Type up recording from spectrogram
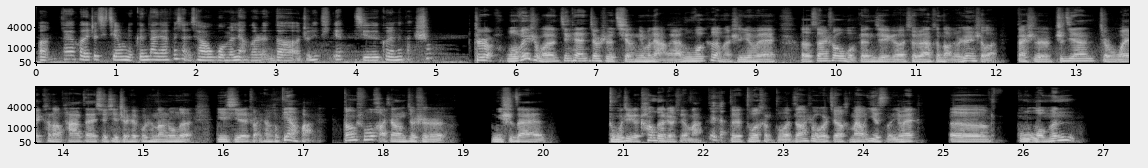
嗯，大家会在这期节目里跟大家分享一下我们两个人的哲学体验以及个人的感受。就是我为什么今天就是请你们俩来录播课呢？是因为呃，虽然说我跟这个秀媛很早就认识了，但是之间就是我也看到他在学习哲学过程当中的一些转向和变化。当初好像就是你是在。读这个康德哲学嘛，对的，对，读了很多。当时我是觉得蛮有意思的，因为呃，我们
